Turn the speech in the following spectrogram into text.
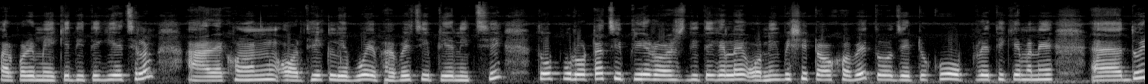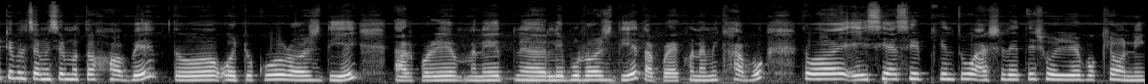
তারপরে মেয়েকে দিতে গিয়েছিলাম। আর এখন অর্ধেক লেবু এভাবে চিপড়িয়ে নিচ্ছি। তো পুরোটা চিপড়িয়ে রস দিতে গেলে অনেক বেশি টক হবে। তো যেটুকু উপরে থেকে মানে দুই টেবিল চামচের মতো হবে। তো ওইটুকু রস দিয়েই তারপরে মানে লেবুর রস দিয়ে তারপর এখন আমি খাব। তো এই সিয়াসিড কিন্তু আসলে এতে শরীরের পক্ষে অনেক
